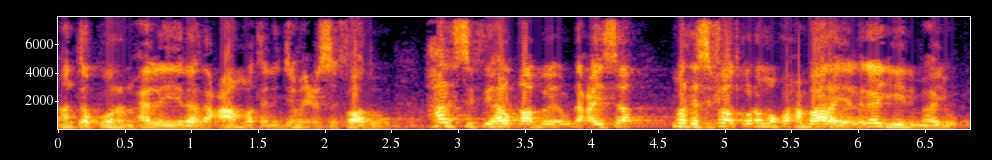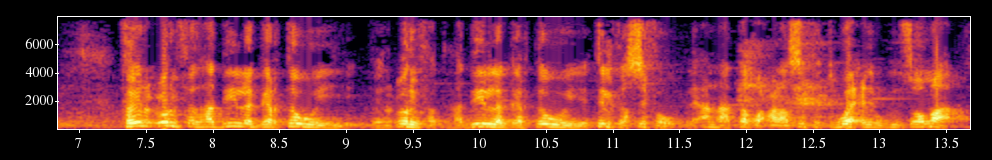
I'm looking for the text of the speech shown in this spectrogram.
an takuuna maxaa la yihahda caamatan lijamiici sifaat wey hal sifi hal qaab bay u dhacaysa marka sifaatko dhan baan ku xambaaraya lagaa yeeli maayo. Fain curifat haddii la garto weeye fain curifat haddii la garto weeye tilka wey liannaha taqo calaa sifatin waaxida soo maa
